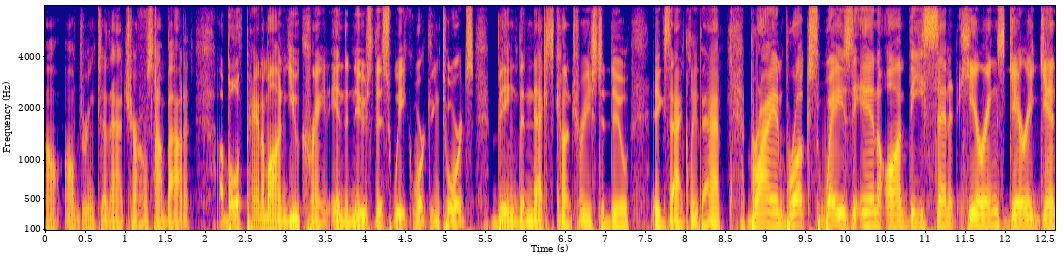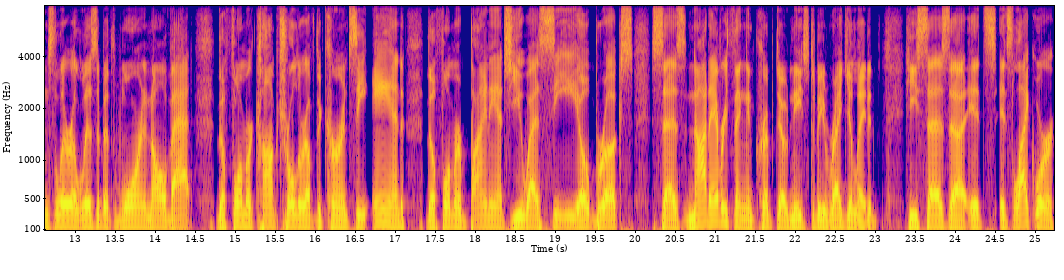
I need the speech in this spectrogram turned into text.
I'll, I'll drink to that, Charles. How about it? Uh, both Panama and Ukraine in the news this week, working towards being the next countries to do exactly that. Brian Brooks weighs in on the Senate hearings. Gary Gensler, Elizabeth Warren, and all that. The former comptroller of the currency and the former Binance US CEO Brooks says not everything in crypto needs to be regulated. He says uh, it's it's like we're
